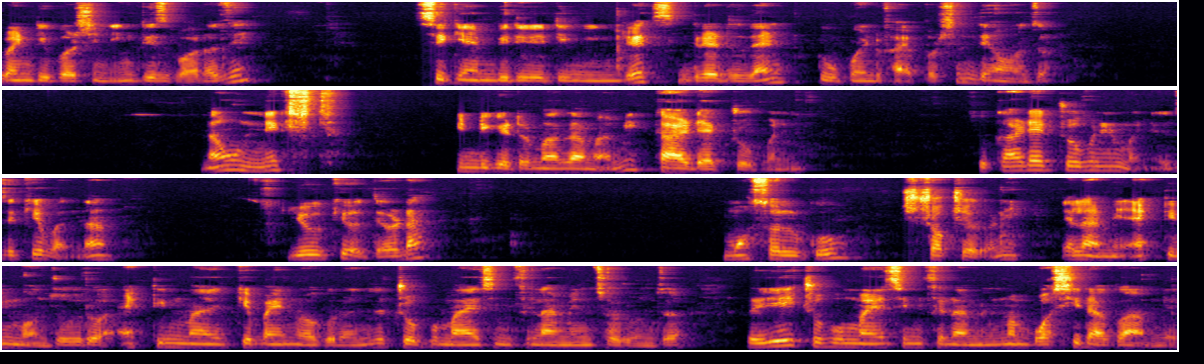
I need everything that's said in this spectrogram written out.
twenty percent increase भएर चाहिँ CKMB relative index greater than two point five percent देखाउँछ। नाउ नेक्स्ट इन्डिकेटरमा जाऊँ हामी cardiac troponin so cardiac troponin भनेको चाहिँ के भन्दा यो के हो त एउटा मसलको स्ट्रक्चर हो नि। यसलाई हामी एक्टिन भन्छौँ र एक्टिनमा के पाइनु भएको हुन्छ ट्रोपोमाइसिन फिलामेन्ट्सहरू हुन्छ। र यही ट्रोपोमाइसिन फिलामेन्टमा बसिरहेको हामीले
